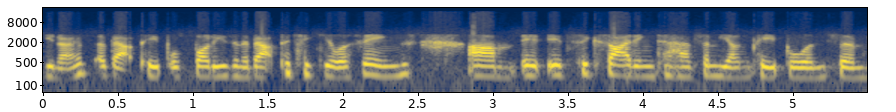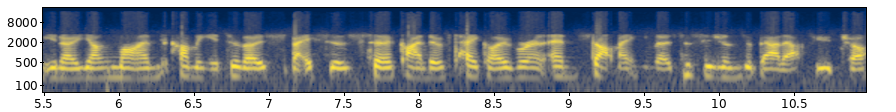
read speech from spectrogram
you know about people's bodies and about particular things, um, it, it's exciting to have some young people and some you know young minds coming into those spaces to kind of take over and, and start making those decisions about our future.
